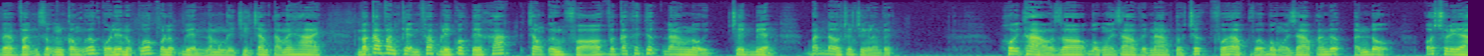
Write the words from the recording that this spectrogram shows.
về vận dụng Công ước của Liên Hợp Quốc về luật biển năm 1982 và các văn kiện pháp lý quốc tế khác trong ứng phó với các thách thức đang nổi trên biển bắt đầu chương trình làm việc. Hội thảo do Bộ Ngoại giao Việt Nam tổ chức phối hợp với Bộ Ngoại giao các nước Ấn Độ, Australia,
